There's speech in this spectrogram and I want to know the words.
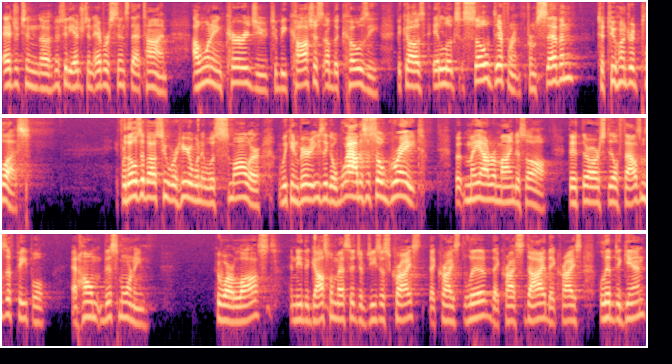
Edgerton, uh, New City Edgerton ever since that time, I want to encourage you to be cautious of the cozy because it looks so different from 7 to 200 plus. For those of us who were here when it was smaller, we can very easily go, wow, this is so great. But may I remind us all that there are still thousands of people at home this morning who are lost and need the gospel message of Jesus Christ, that Christ lived, that Christ died, that Christ lived again,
